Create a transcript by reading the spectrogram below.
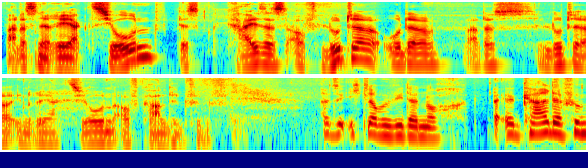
War das eine Reaktion des Kaisers auf Luther oder war das Luther in Reaktion auf Karl V.? Also ich glaube wieder noch. Äh, Karl V.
